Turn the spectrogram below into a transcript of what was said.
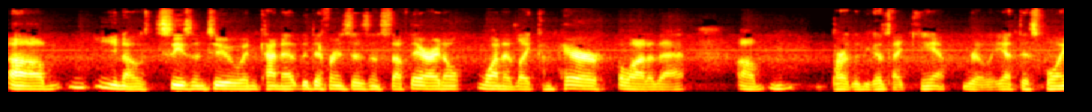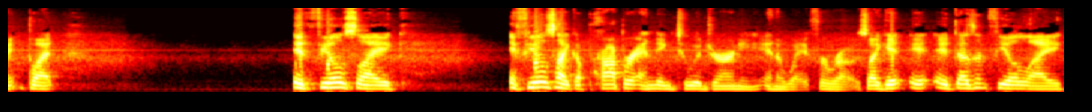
um you know season two and kind of the differences and stuff there. I don't want to like compare a lot of that um partly because i can't really at this point but it feels like it feels like a proper ending to a journey in a way for rose. Like it it, it doesn't feel like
